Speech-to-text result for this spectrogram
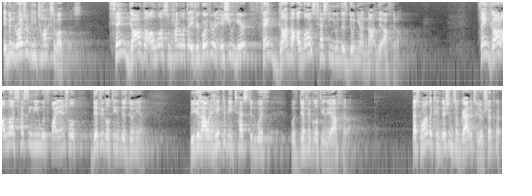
Ibn Rajab, he talks about this. Thank God that Allah subhanahu wa ta'ala, if you're going through an issue here, thank God that Allah is testing you in this dunya and not in the akhirah. Thank God Allah is testing me with financial difficulty in this dunya. Because I would hate to be tested with with difficulty in the akhirah. That's one of the conditions of gratitude of shukr.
